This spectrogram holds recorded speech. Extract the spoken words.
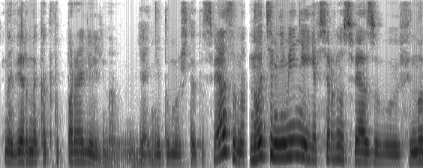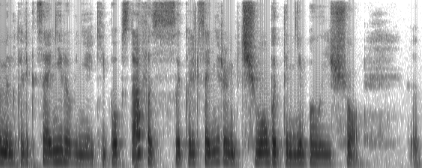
наверное, как-то параллельно. Я не думаю, что это связано. Но, тем не менее, я все равно связываю феномен коллекционирования кей-поп-стафа с коллекционированием чего бы то ни было еще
